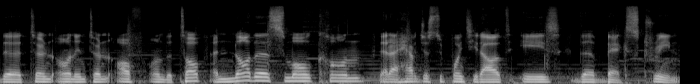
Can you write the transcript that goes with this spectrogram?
the turn on and turn off on the top. Another small con that I have just to point it out is the back screen.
